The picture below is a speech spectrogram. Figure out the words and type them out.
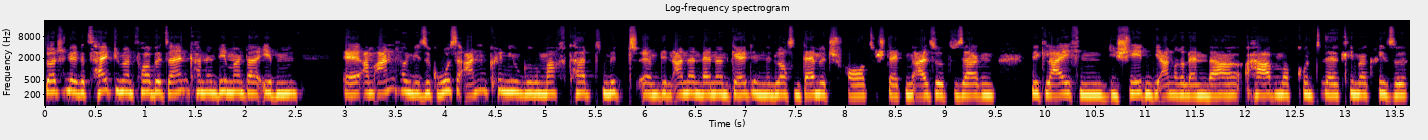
Deutschland ja gezeigt, wie man Vorbild sein kann, indem man da eben äh, am Anfang diese große Ankündigung gemacht hat, mit ähm, den anderen Ländern Geld in den Loss and Damage Fonds zu stecken. Also zu sagen, wir gleichen die Schäden, die andere Länder haben aufgrund der Klimakrise,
